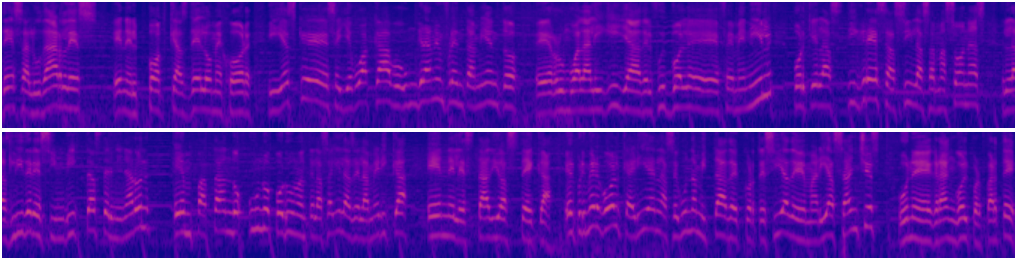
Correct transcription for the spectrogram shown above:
de saludarles en el podcast de lo mejor. Y es que se llevó a cabo un gran enfrentamiento eh, rumbo a la liguilla del fútbol eh, femenil porque las tigresas y las amazonas, las líderes invictas, terminaron empatando uno por uno ante las Águilas del América en el Estadio Azteca. El primer gol caería en la segunda mitad de cortesía de María Sánchez, un eh, gran gol por parte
